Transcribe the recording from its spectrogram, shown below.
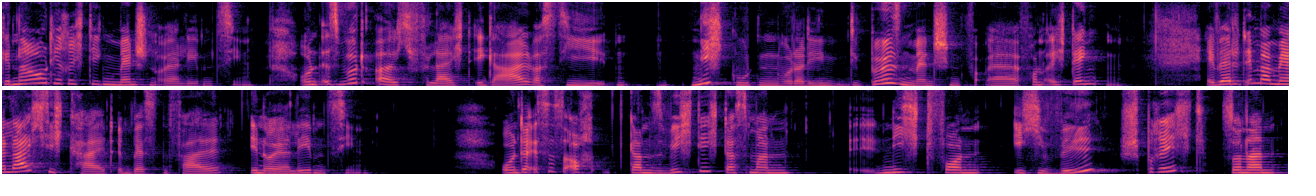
genau die richtigen Menschen in euer Leben ziehen. Und es wird euch vielleicht egal, was die nicht guten oder die, die bösen Menschen äh, von euch denken. Ihr werdet immer mehr Leichtigkeit im besten Fall in euer Leben ziehen. Und da ist es auch ganz wichtig, dass man nicht von ich will spricht, sondern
